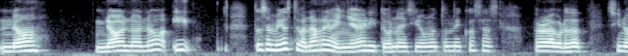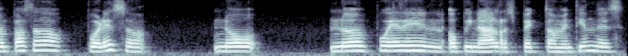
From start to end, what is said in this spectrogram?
no, no, no, no. Y tus amigos te van a regañar y te van a decir un montón de cosas, pero la verdad, si no han pasado por eso, no, no pueden opinar al respecto, ¿me entiendes?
